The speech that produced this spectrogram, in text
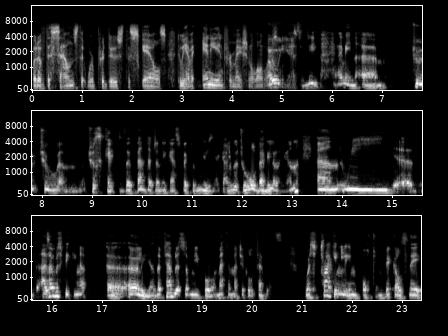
but of the sounds that were produced, the scales? Do we have any information along those? Oh lines? yes, indeed. I mean. Um, to to um, to skip the pentatonic aspect of music, I'll go to Old Babylonian, and we, uh, as I was speaking uh, earlier, the tablets of Nippur, mathematical tablets, were strikingly important because they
